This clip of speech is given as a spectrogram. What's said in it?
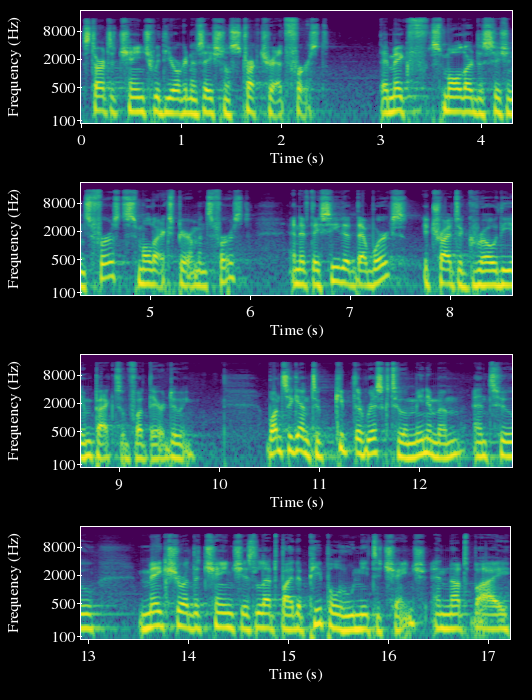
start to change with the organizational structure at first. They make smaller decisions first, smaller experiments first. And if they see that that works, they try to grow the impact of what they're doing. Once again, to keep the risk to a minimum and to make sure the change is led by the people who need to change and not by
